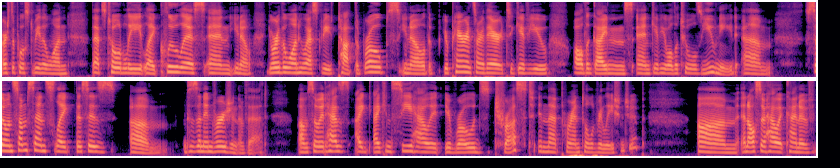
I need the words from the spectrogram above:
are supposed to be the one that's totally like clueless and you know you're the one who has to be taught the ropes you know the, your parents are there to give you all the guidance and give you all the tools you need. Um so in some sense like this is um this is an inversion of that. Um so it has i i can see how it erodes trust in that parental relationship um and also how it kind of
